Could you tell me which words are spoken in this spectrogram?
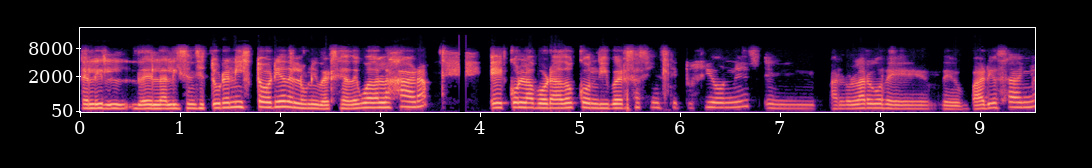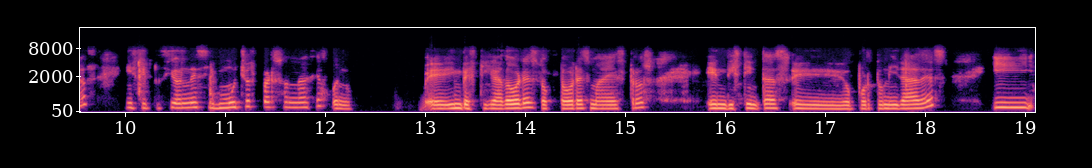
de, la licenciatura en Historia de la Universidad de Guadalajara. He colaborado con diversas instituciones eh, a lo largo de, varios años, instituciones y muchos personajes, bueno, eh, investigadores, doctores, maestros, en distintas oportunidades y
